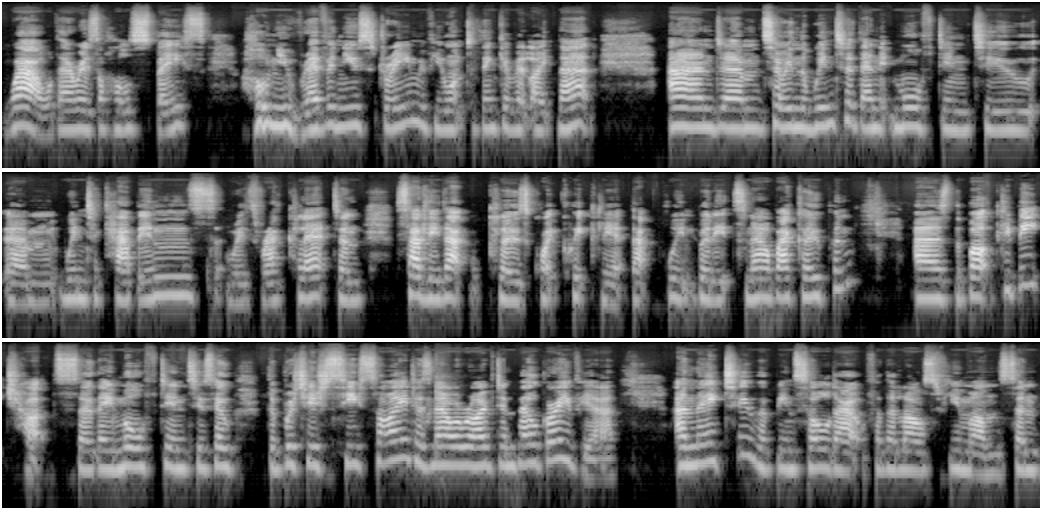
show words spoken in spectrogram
wow there is a whole space a whole new revenue stream if you want to think of it like that and and um, so in the winter, then it morphed into um, winter cabins with raclette. And sadly, that closed quite quickly at that point, but it's now back open as the Berkeley Beach Huts. So they morphed into, so the British seaside has now arrived in Belgravia. And they too have been sold out for the last few months. And,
